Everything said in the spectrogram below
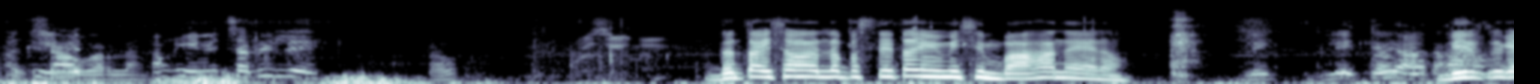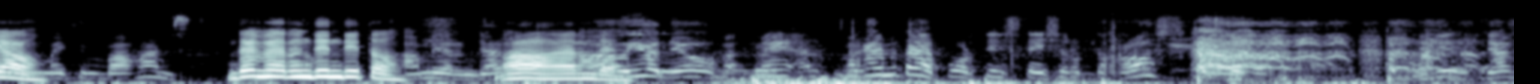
Ang Shower init, lang. ang init sa reel eh. Doon tayo sa labas nito, yung may simbahan na yan. Oh. Bill Clicao. May simbahan. Hindi, meron din dito. Ah, meron dyan? Ah, meron Ah, din. oh, yun, yun. May, magkano tayo? 14 Station of the Cross? Sige, dyan.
